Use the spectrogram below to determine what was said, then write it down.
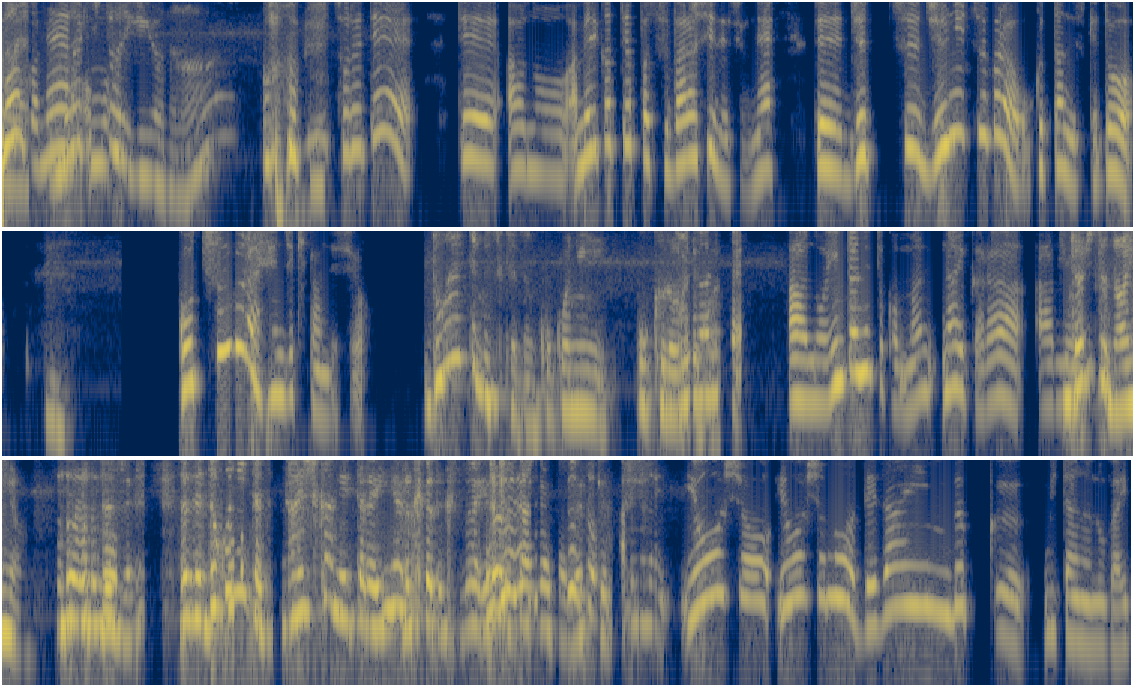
なんかねそれ人いいよな。それで、で、あの、アメリカってやっぱ素晴らしいですよね。で、10通、12通ぐらい送ったんですけど、うん5通ぐらい返事来たんですよ。どうやって見つけたの？ここに送ろうとかこれがね。、あの、インターネットがまないから、あの、インターネットないやん。私だってどこに行ったら大使館に行ったらいいんやろかとかさ、いろいろ考えたんですけど。のね、洋書、洋書のデザインブックみたいなのがい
